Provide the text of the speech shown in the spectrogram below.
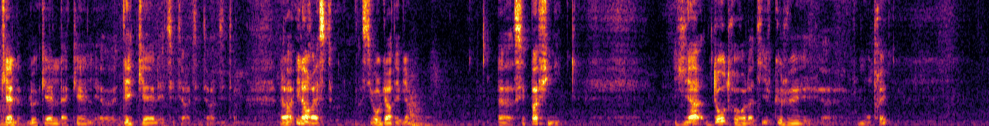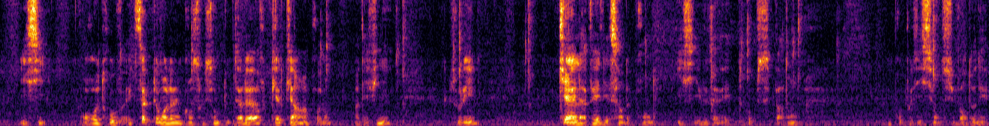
quel, lequel, laquelle, euh, desquels, etc., etc., etc. Alors, il en reste, si vous regardez bien, euh, c'est pas fini. Il y a d'autres relatifs que je vais euh, vous montrer. Ici, on retrouve exactement la même construction que tout à l'heure. Quelqu'un, un pronom indéfini, que je souligne, qu'elle avait dessein de prendre Ici, vous avez oups, pardon, une proposition subordonnée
